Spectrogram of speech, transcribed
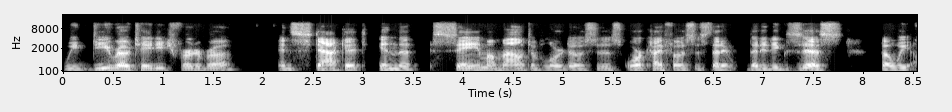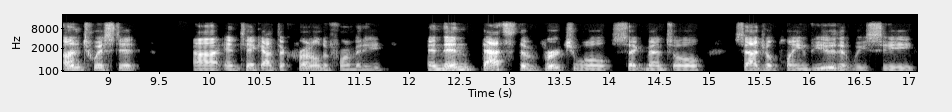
we derotate each vertebra and stack it in the same amount of lordosis or kyphosis that it that it exists, but we untwist it uh, and take out the coronal deformity, and then that's the virtual segmental sagittal plane view that we see,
